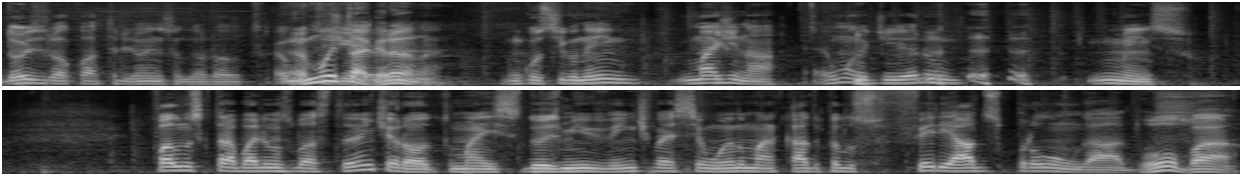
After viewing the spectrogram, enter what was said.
2,4 trilhões no outro. É, muita dinheiro, grana. né? Não consigo nem imaginar. É um dinheiro imenso. Falamos que trabalhamos bastante, Heródoto, mas 2020 vai ser um ano marcado pelos feriados prolongados. Oba!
